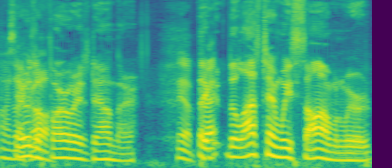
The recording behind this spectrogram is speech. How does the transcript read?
was it like, was oh, a far ways down there. yeah, Like the last time we saw him when we were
